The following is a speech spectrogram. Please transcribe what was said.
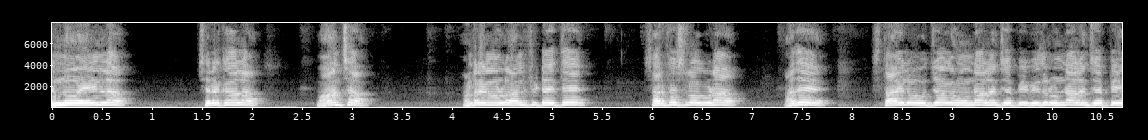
ఎన్నో ఏండ్ల చిరకాల వాంఛ అండర్గ్రౌండ్లో అన్ఫిట్ అయితే సర్ఫేస్లో కూడా అదే స్థాయిలో ఉద్యోగం ఉండాలని చెప్పి విధులు ఉండాలని చెప్పి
